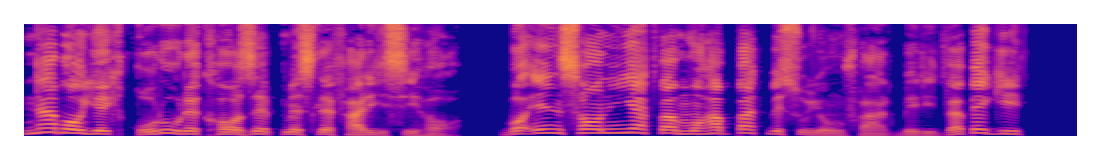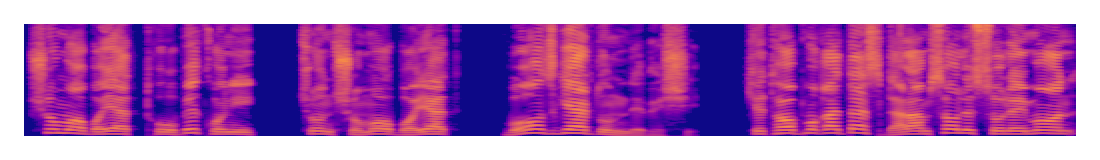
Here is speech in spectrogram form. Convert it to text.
نه با یک غرور کاذب مثل فریسی ها با انسانیت و محبت به سوی اون فرد برید و بگید شما باید توبه کنید چون شما باید بازگردونده بشید. کتاب مقدس در امثال سلیمان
